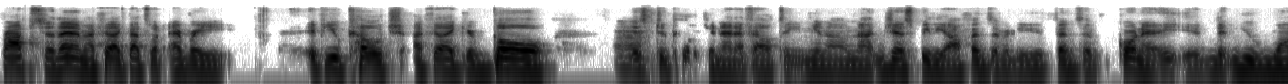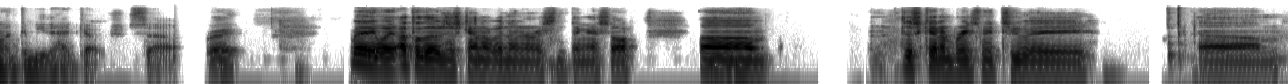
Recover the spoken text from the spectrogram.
props to them. I feel like that's what every if you coach, I feel like your goal is to coach an NFL team, you know, not just be the offensive or defensive coordinator. That you want to be the head coach. So Right. But anyway, I thought that was just kind of an interesting thing I saw. Um, this kind of brings me to a um,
